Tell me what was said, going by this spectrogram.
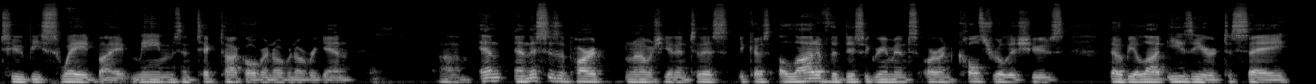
to be swayed by memes and TikTok over and over and over again. Um, and and this is a part, and I wish to get into this because a lot of the disagreements are on cultural issues that would be a lot easier to say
